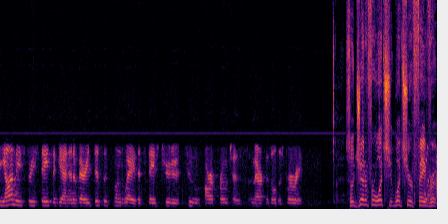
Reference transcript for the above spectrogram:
beyond these three states again in a very disciplined way that stays true to, to our approach as America's oldest brewery. So Jennifer, what's what's your favorite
